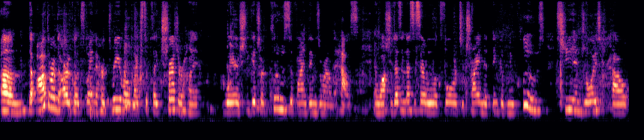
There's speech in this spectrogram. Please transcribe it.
Um, the author of the article explained that her three year old likes to play treasure hunt, where she gets her clues to find things around the house. And while she doesn't necessarily look forward to trying to think of new clues, she enjoys how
